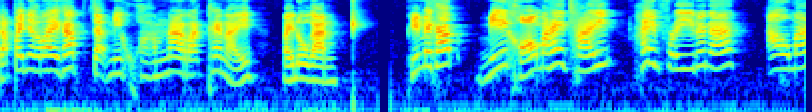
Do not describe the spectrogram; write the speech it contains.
จะเป็นอย่างไรครับ จะมีความน่ารักแค่ไหน ไปดูกัน พิมพ์ไหมครับ มีของมาให้ใช้ให้ฟรีด้วยนะ เอามา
